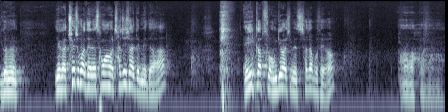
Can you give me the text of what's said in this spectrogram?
이거는 얘가 최소가 되는 상황을 찾으셔야 됩니다. A 값으로 옮겨가시면서 찾아보세요. 아하.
